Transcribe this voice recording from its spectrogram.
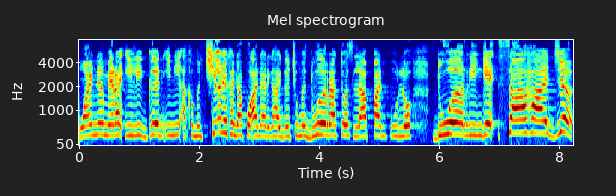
Warna merah elegan ini akan menceriakan dapur anda dengan harga cuma RM282 sahaja.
